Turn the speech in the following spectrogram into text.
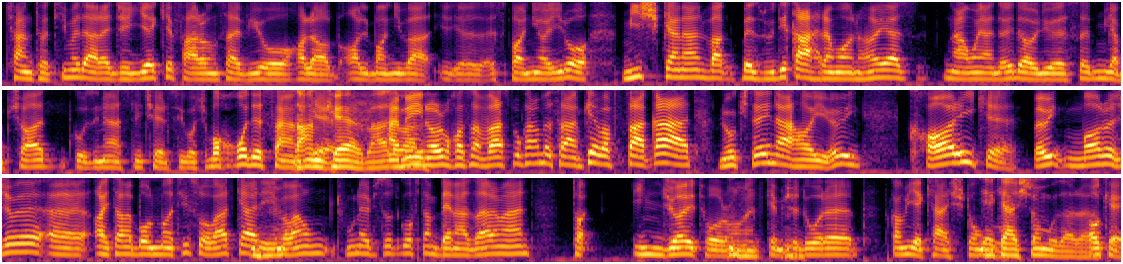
چند تا تیم درجه یک فرانسوی و حالا آلمانی و اسپانیایی رو میشکنن و به زودی قهرمان های از نماینده های WSL میگم شاید گزینه اصلی چلسی باشه. با خود سمکر, سمکر، بله، همه بله. اینا رو می‌خواستم وصل بکنم به سمکر و فقط نکته نهایی. ببین کاری که ببین ما راجع به آیتانا بونماتی صحبت کردیم و من اون- تو اون اپیزود گفتم به نظر من اینجای تورنمنت که میشه دور بگم یک هشتم یک. هشتم بود آره. okay.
